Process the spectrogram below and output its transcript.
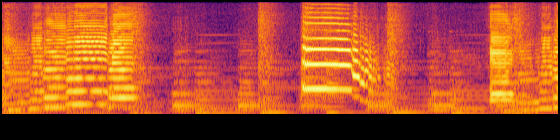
Thank you.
